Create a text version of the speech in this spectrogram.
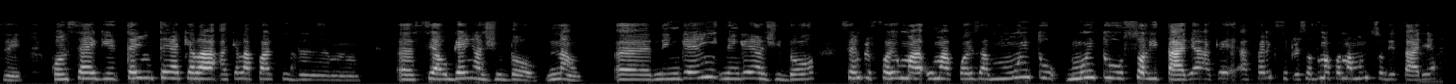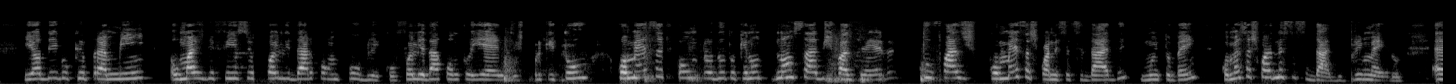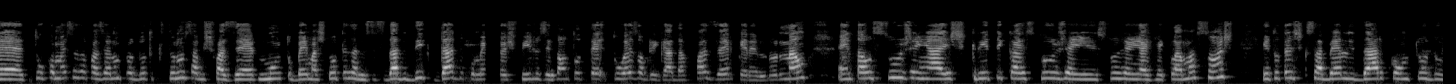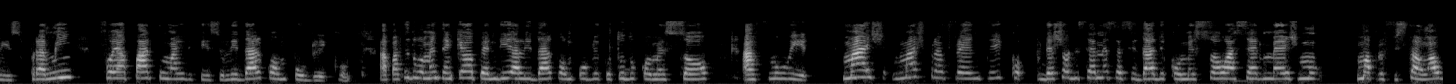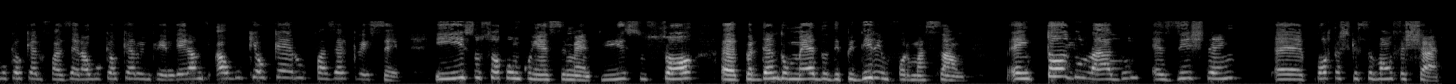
consegue, tem, tem aquela, aquela parte de é, se alguém ajudou. Não, é, ninguém, ninguém ajudou. Sempre foi uma, uma coisa muito, muito solitária. A Fênix cresceu de uma forma muito solitária. E eu digo que, para mim, o mais difícil foi lidar com o público, foi lidar com clientes, porque tu começas com um produto que não, não sabes fazer tu fazes, começas com a necessidade, muito bem, começas com a necessidade primeiro. É, tu começas a fazer um produto que tu não sabes fazer muito bem, mas tu tens a necessidade de dar de comer para teus filhos, então tu, te, tu és obrigada a fazer, querendo ou não. Então surgem as críticas, surgem, surgem as reclamações e tu tens que saber lidar com tudo isso. Para mim, foi a parte mais difícil, lidar com o público. A partir do momento em que eu aprendi a lidar com o público, tudo começou a fluir. Mas mais para frente deixou de ser necessidade e começou a ser mesmo uma profissão, algo que eu quero fazer, algo que eu quero empreender, algo que eu quero fazer crescer. E isso só com conhecimento, e isso só é, perdendo o medo de pedir informação. Em todo lado existem é, portas que se vão fechar,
